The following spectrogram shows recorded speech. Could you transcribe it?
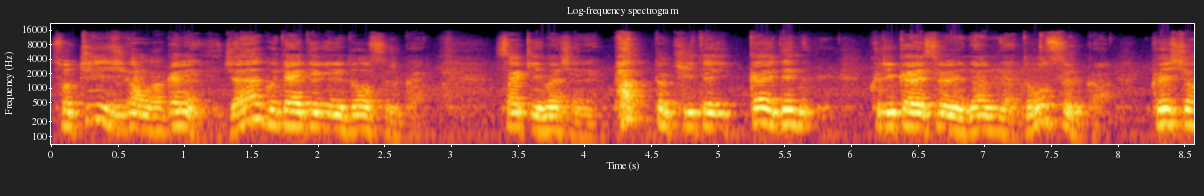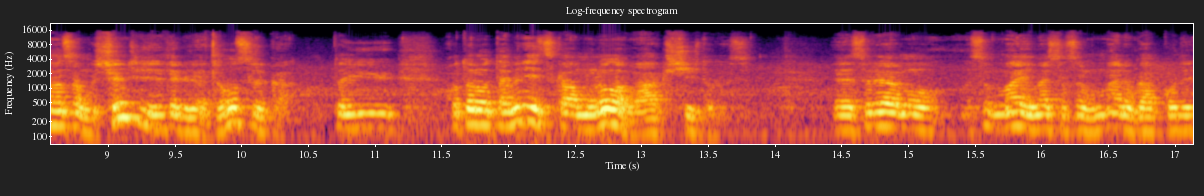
そっちに時間をかけないです。じゃあ具体的にどうするか。さっき言いましたねパッと聞いて1回で繰り返すようになるにはどうするか。クエスチョンアンサーも瞬時に出てくるにはどうするか。ということのために使うものがワークシートです、えー、それはもう前言いましたその前の学校で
